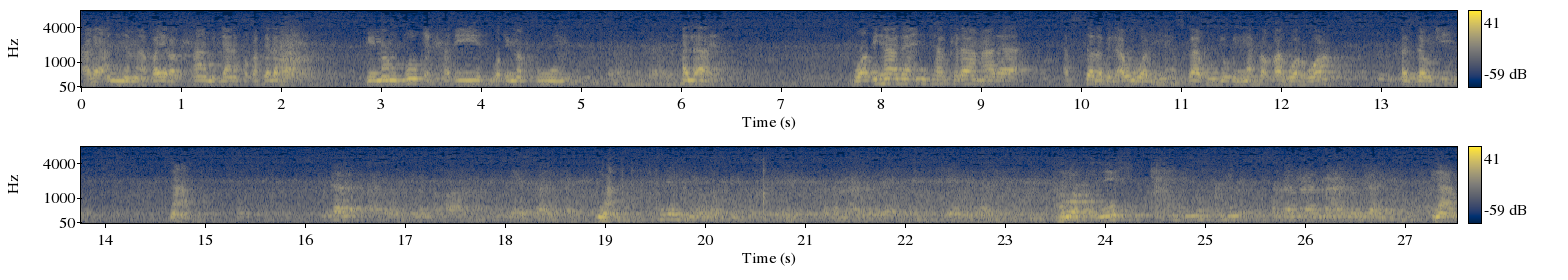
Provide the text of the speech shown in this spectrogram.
على أن ما غير الحامل لا نفقة لها بمنطوق الحديث وبمفهوم الآية. وبهذا انتهى الكلام على السبب الأول من أسباب وجوب النفقة وهو الزوجية نعم. نعم. هل يقصد ليش؟ نعم.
